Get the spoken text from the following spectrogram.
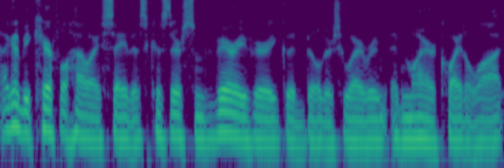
I got to be careful how I say this because there's some very, very good builders who I re- admire quite a lot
